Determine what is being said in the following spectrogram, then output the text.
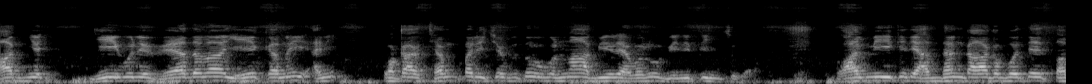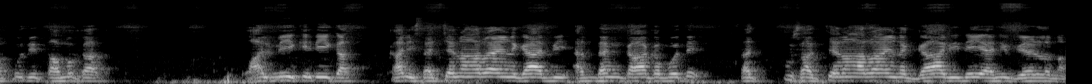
ఆజ్ఞ జీవుని వేదన ఏకమై అని ఒక చెంపని చెబుతూ ఉన్నా మీరెవరూ వినిపించుగా వాల్మీకిది అర్థం కాకపోతే తప్పుది తము కాదు. వాల్మీకిది కాదు కానీ సత్యనారాయణ గారిది అర్థం కాకపోతే తప్పు సత్యనారాయణ గారిదే అని వేళ్ళనం.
